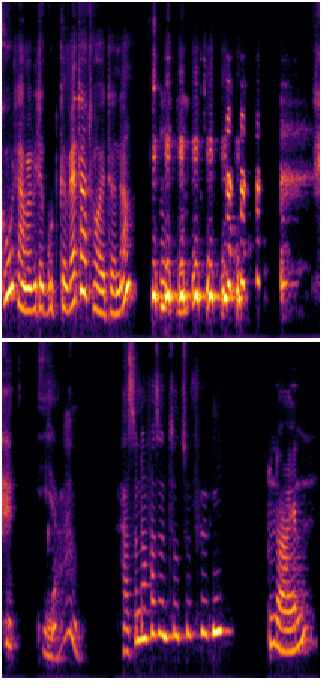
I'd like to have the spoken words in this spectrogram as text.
gut, haben wir wieder gut gewettert heute, ne? Mhm. ja. Hast du noch was hinzuzufügen? Nein.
